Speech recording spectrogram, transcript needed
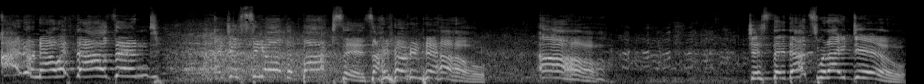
I don't know, a thousand? I just see all the boxes. I don't know. Oh. Just that that's what I do.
